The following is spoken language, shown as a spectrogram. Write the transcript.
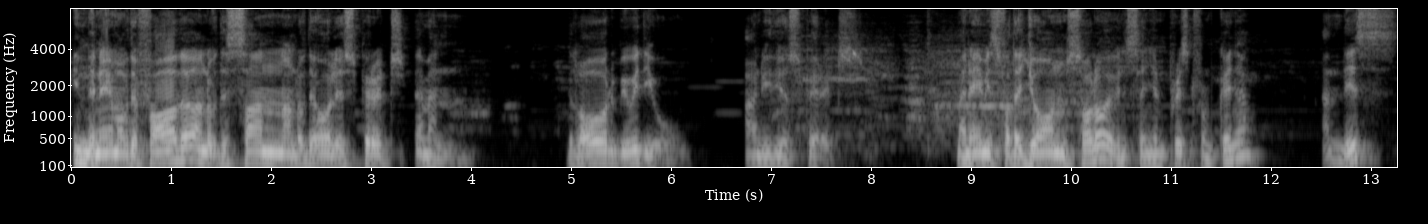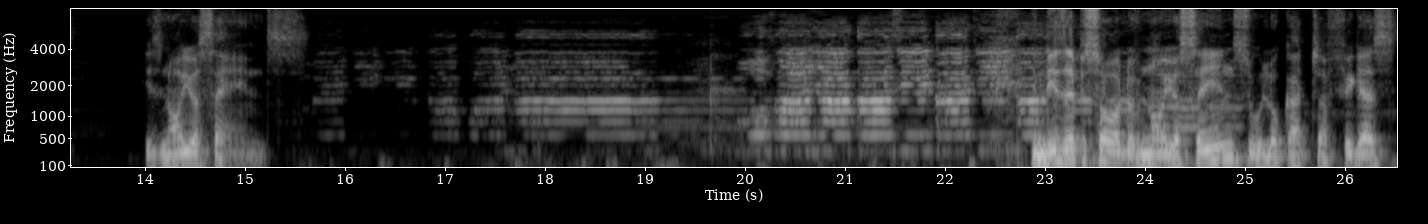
In the name of the Father, and of the Son, and of the Holy Spirit. Amen. The Lord be with you, and with your spirit. My name is Father John Msolo, a Vincentian priest from Kenya, and this is Know Your Saints. In this episode of Know Your Saints, we look at figures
